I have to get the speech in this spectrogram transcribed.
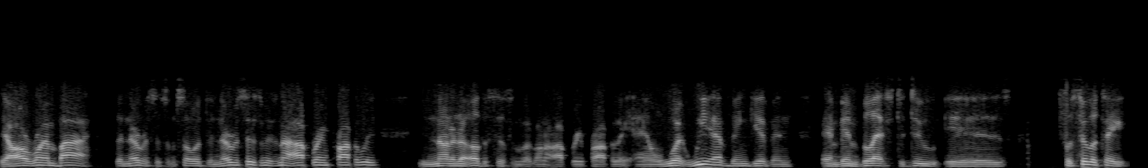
they're all run by the nervous system so if the nervous system is not operating properly none of the other systems are going to operate properly and what we have been given and been blessed to do is facilitate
